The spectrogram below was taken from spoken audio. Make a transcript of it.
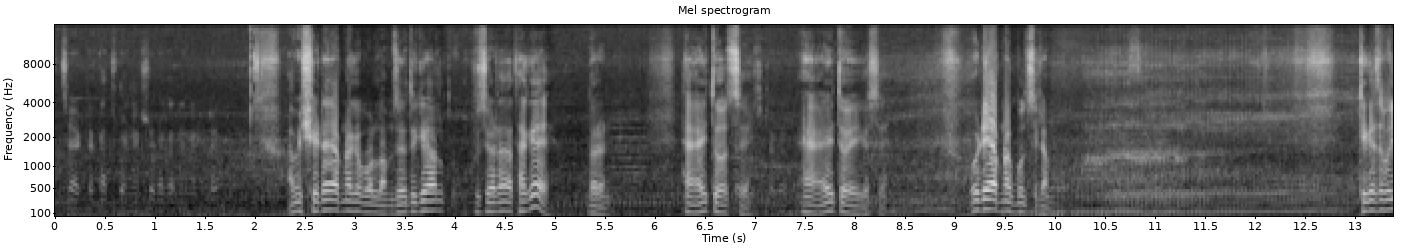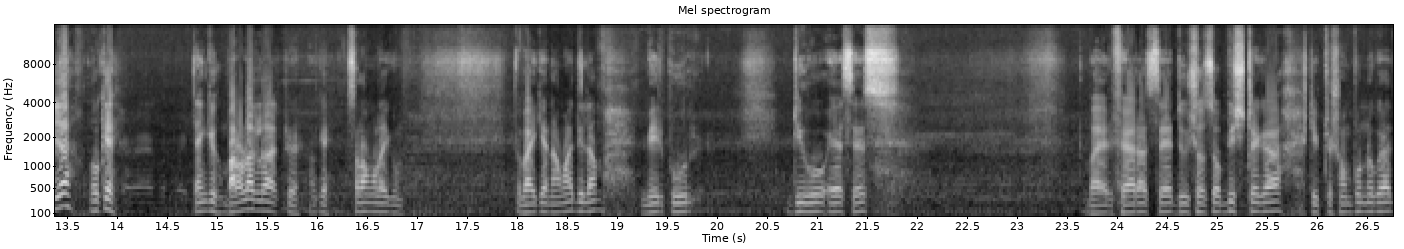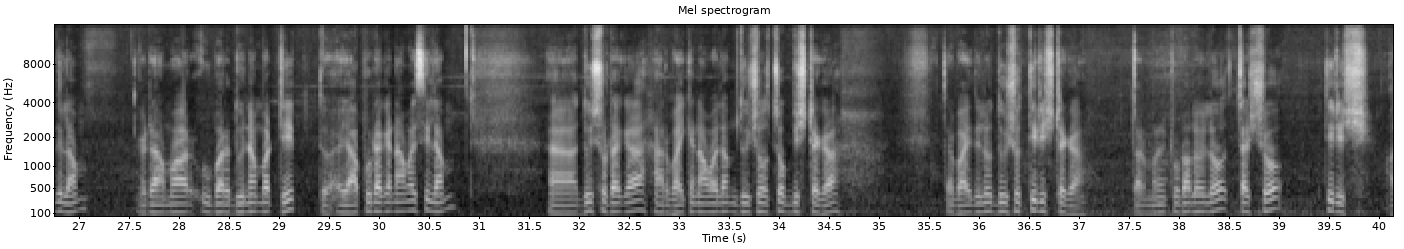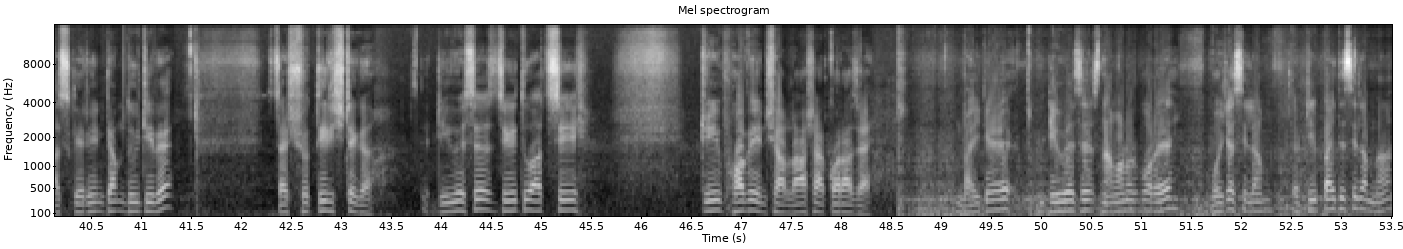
আচ্ছা একটা কাজ করেন একশো টাকা দেন একটা। আমি সেটাই আপনাকে বললাম যেহেতু কি আর খুচরো টাকা থাকে ধরেন হ্যাঁ এই তো হচ্ছে। হ্যাঁ এই তো হয়ে গেছে। ওইটাই আপনাকে বলছিলাম। ঠিক আছে ভাইয়া ওকে। থ্যাংক ইউ ভালো লাগল আর একটু ওকে আসসালামু আলাইকুম। তো বাইকে নামাই দিলাম। Mirpur D O H S ভাইয়ের ফেয়ার আছে দুইশো চব্বিশ টাকা। টিপটা সম্পূর্ণ করে দিলাম। এটা আমার উপরে দুই নাম্বার টিপ তো এই আপুটাকে নামাইছিলাম দুইশো টাকা আর ভাইকে নামাইলাম দুইশো চব্বিশ টাকা। তো ভাই দিল দুইশো তিরিশ টাকা। তার মানে টোটাল হলো চারশো তিরিশ। আজকের ইনকাম দুই টিপে চারশো তিরিশ টাকা। ডিউএসএস যেহেতু আছি ট্রিপ হবে ইনশাল্লাহ আশা করা যায়। ভাইকে ডিউএসএস নামানোর পরে বসেছিলাম, তো ট্রিপ পাইতেছিলাম না।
